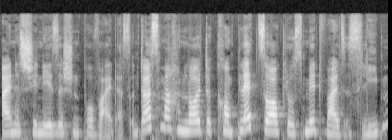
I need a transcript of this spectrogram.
eines chinesischen Providers. Und das machen Leute komplett sorglos mit, weil sie es lieben.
